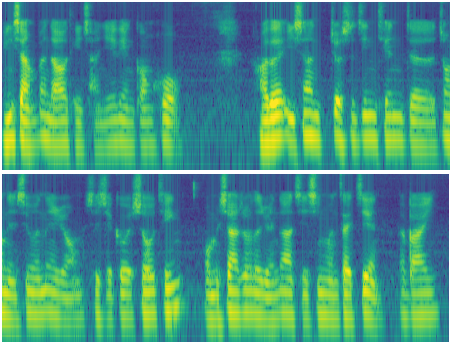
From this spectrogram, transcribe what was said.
影响半导体产业链供货。好的，以上就是今天的重点新闻内容，谢谢各位收听，我们下周的元大旗新闻再见，拜拜。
